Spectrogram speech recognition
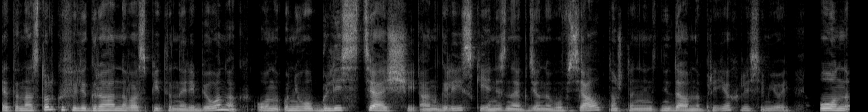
это настолько филигранно воспитанный ребенок. Он, у него блестящий английский. Я не знаю, где он его взял, потому что они недавно приехали с семьей. Он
